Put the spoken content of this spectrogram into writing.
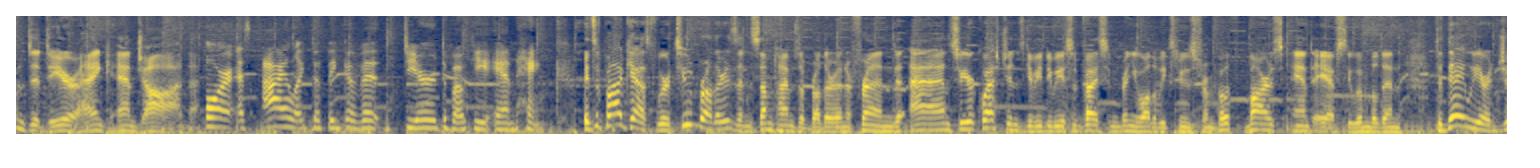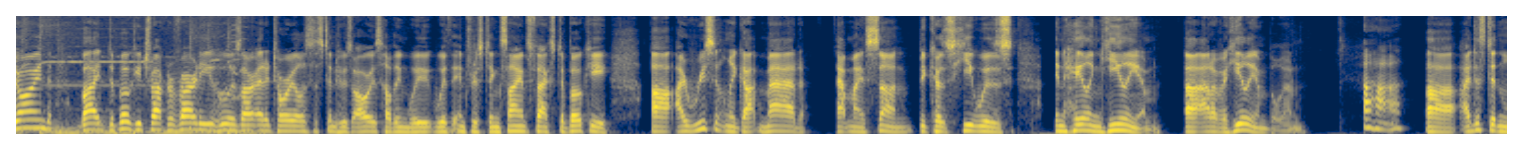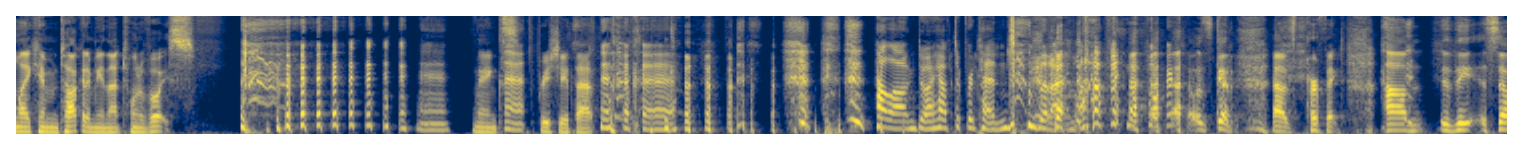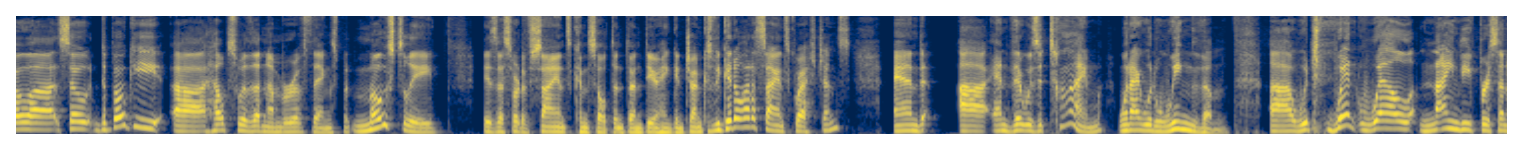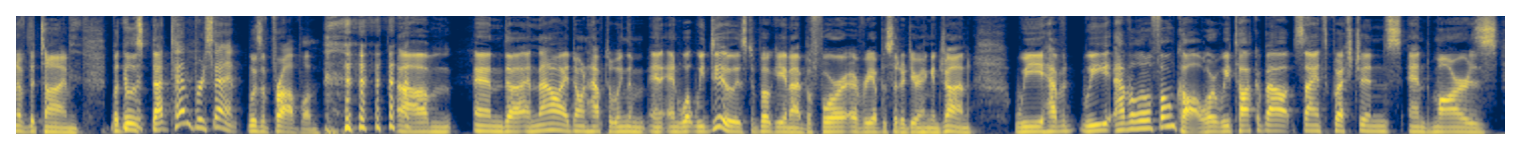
Welcome to Dear Hank and John. Or, as I like to think of it, Dear Deboki and Hank. It's a podcast where two brothers and sometimes a brother and a friend answer your questions, give you dubious advice, and bring you all the week's news from both Mars and AFC Wimbledon. Today we are joined by Deboki Chakravarti, who is our editorial assistant, who's always helping me with interesting science facts. Deboki, uh, I recently got mad at my son because he was inhaling helium uh, out of a helium balloon. Uh huh. Uh, I just didn't like him talking to me in that tone of voice. Thanks. Appreciate that. How long do I have to pretend that I'm laughing for? that was good. That was perfect. Um, the so uh, so Deboki uh, helps with a number of things, but mostly is a sort of science consultant on Dear Hank and John because we get a lot of science questions and. Uh, and there was a time when I would wing them, uh, which went well ninety percent of the time, but those that ten percent was a problem. Um, and uh, and now I don't have to wing them. And, and what we do is Deboki and I, before every episode of Dear Hank and John, we have a, we have a little phone call where we talk about science questions and Mars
